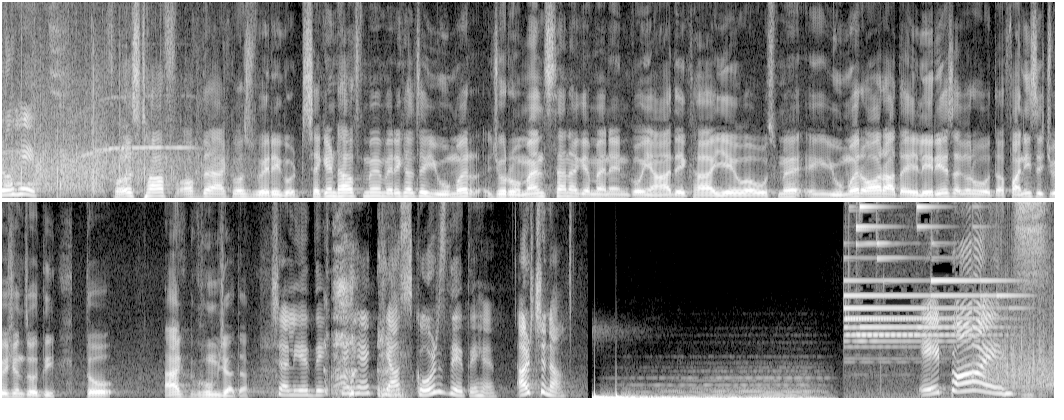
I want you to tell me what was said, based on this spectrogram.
Rohit first half of the act was very good second half में मेरे ख्याल से ह्यूमर जो रोमांस था ना कि मैंने इनको यहाँ देखा, ये हुआ, उसमें एक ह्यूमर और आता हिलेरियस अगर होता फनी सिचुएशंस होती तो एक्ट घूम जाता। चलिए देखते हैं क्या स्कोर्स देते हैं। अर्चना। एट पॉइंट्स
